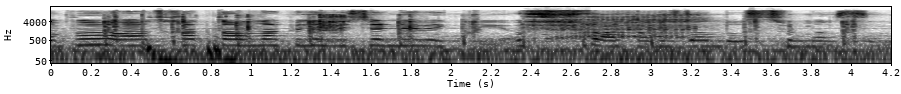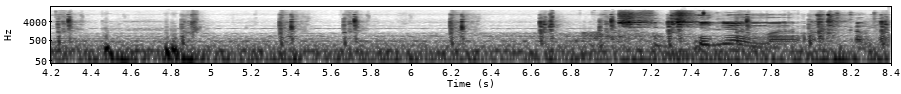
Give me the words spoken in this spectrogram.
Aa, bu alt katta Allah bilir bizi ne bekliyor. Arkamızdan da osurmazsın ya. Geliyorum ben alt kata.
